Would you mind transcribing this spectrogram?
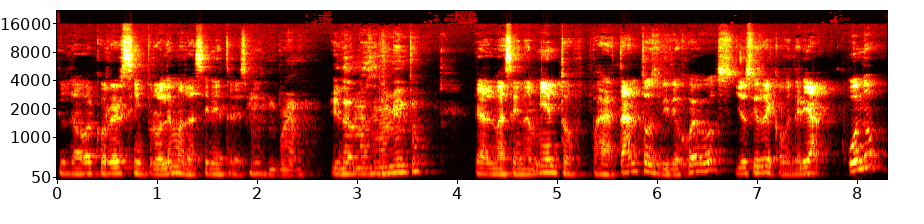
La va a correr sin problema la serie 3000. Bueno, ¿y de almacenamiento? De almacenamiento. Para tantos videojuegos, yo sí recomendaría uno,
